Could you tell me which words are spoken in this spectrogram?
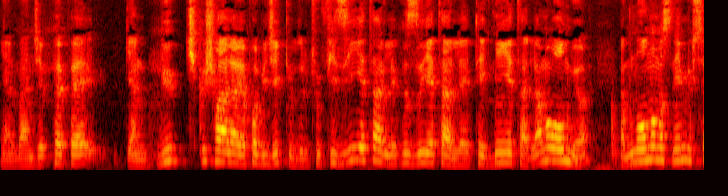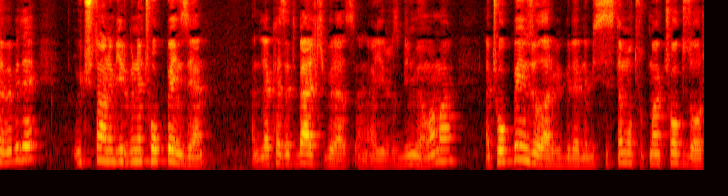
Yani bence Pepe yani büyük çıkış hala yapabilecek gibi duruyor. Çünkü fiziği yeterli, hızı yeterli, tekniği yeterli ama olmuyor. Yani bunun olmamasının en büyük sebebi de 3 tane birbirine çok benzeyen. Hani Lacazette belki biraz hani ayırırız bilmiyorum ama yani çok benziyorlar birbirlerine. Bir sistem oturtmak çok zor.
